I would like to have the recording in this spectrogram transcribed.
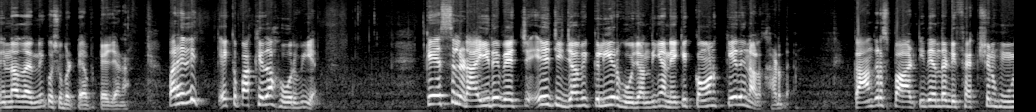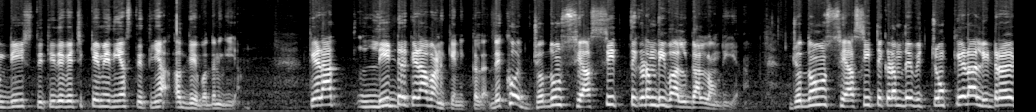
ਇਹਨਾਂ ਦਾ ਨਹੀਂ ਕੁਝ ਵੱਟਿਆ ਫੁੱਟਿਆ ਜਾਣਾ। ਪਰ ਇਹਦੇ ਇੱਕ ਪੱਖ ਦਾ ਹੋਰ ਵੀ ਹੈ ਕਿ ਇਸ ਲੜਾਈ ਦੇ ਵਿੱਚ ਇਹ ਚੀਜ਼ਾਂ ਵੀ ਕਲੀਅਰ ਹੋ ਜਾਂਦੀਆਂ ਨੇ ਕਿ ਕੌਣ ਕਿਹਦੇ ਨਾਲ ਖੜਦਾ ਕਾਂਗਰਸ ਪਾਰਟੀ ਦੇ ਅੰਦਰ ਡਿਫੈਕਸ਼ਨ ਹੋਣ ਦੀ ਸਥਿਤੀ ਦੇ ਵਿੱਚ ਕਿਵੇਂ ਦੀਆਂ ਸਥਿਤੀਆਂ ਅੱਗੇ ਵਧਣਗੀਆਂ? ਕਿਹੜਾ ਲੀਡਰ ਕਿਹੜਾ ਬਣ ਕੇ ਨਿਕਲਦਾ? ਦੇਖੋ, ਜਦੋਂ ਸਿਆਸੀ ਤਿਕੜਨ ਦੀ ਵੱਲ ਗੱਲ ਆਉਂਦੀ ਹੈ ਜਦੋਂ ਸਿਆਸੀ ਤਿਕੜਮ ਦੇ ਵਿੱਚੋਂ ਕਿਹੜਾ ਲੀਡਰ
